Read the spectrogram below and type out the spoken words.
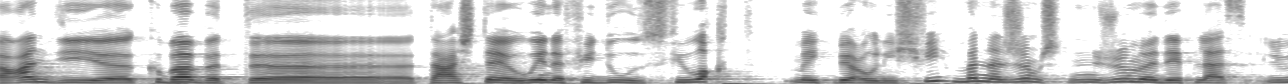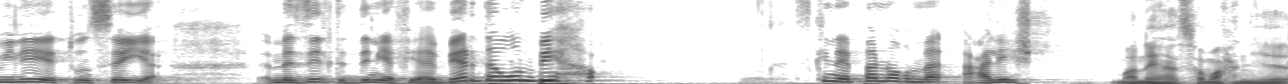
عندي كبابط آه تاع شتاء وين في دوز في وقت ما يتباعوليش فيه ما نجمش نجم déplace الولاية التونسية ما زلت الدنيا فيها باردة ونبيعها. ce qui est pas normal علاش معناها سامحني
